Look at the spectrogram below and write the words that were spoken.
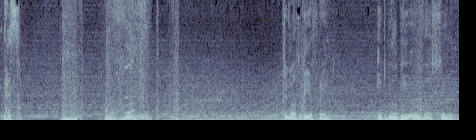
witness. Hmm. Do not be afraid. It will be over soon.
